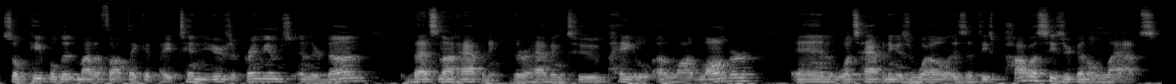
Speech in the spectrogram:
So people that might have thought they could pay 10 years of premiums and they're done, that's not happening. They're having to pay a lot longer. And what's happening as well is that these policies are going to lapse.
